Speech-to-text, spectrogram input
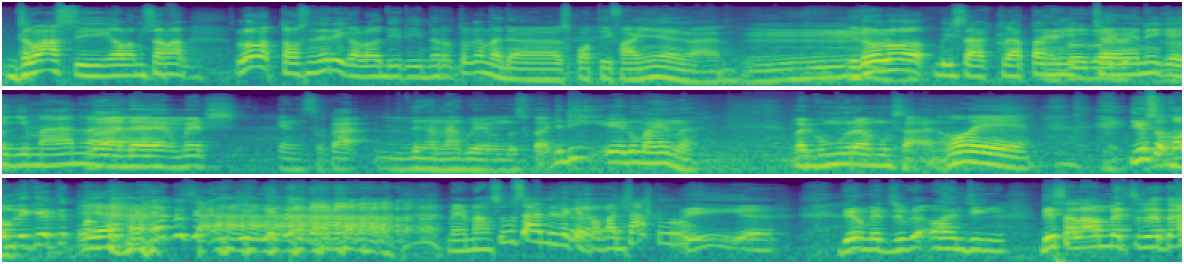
jelas sih kalau misalnya lo tau sendiri kalau di Tinder tuh kan ada Spotify-nya kan. Hmm. Itu lo bisa kelihatan Eh, nih gua- gua cewek ini kayak gimana. Gua ada yang match yang suka dengan lagu yang gue suka. Jadi ya lumayan lah. Lagu murah musaan. Oh iya. You so complicated, mak Iya. complicated si anjing. Memang susah nih kayak papan catur. iya. Dia match juga, oh anjing. Dia salah match ternyata.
